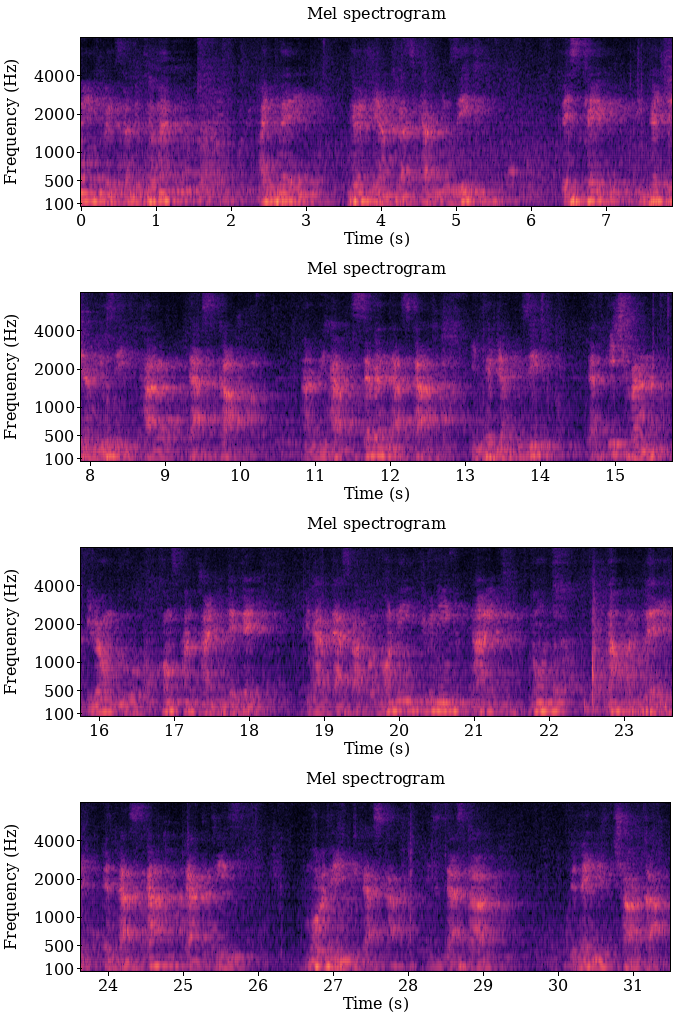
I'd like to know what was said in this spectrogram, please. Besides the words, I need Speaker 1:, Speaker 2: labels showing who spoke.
Speaker 1: morning, ladies and gentlemen. I play Persian classical music. The scale in Persian music called Dastgah. And we have seven Dastgah in Persian music that each one belong to constant time in the day. We have Dastgah for morning, evening, night, noon. Now I play the Dastgah that is morning Dastgah. This Dastgah, the name is Charka.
